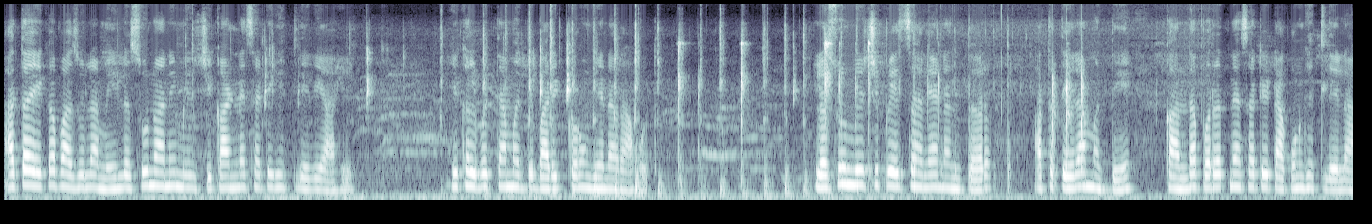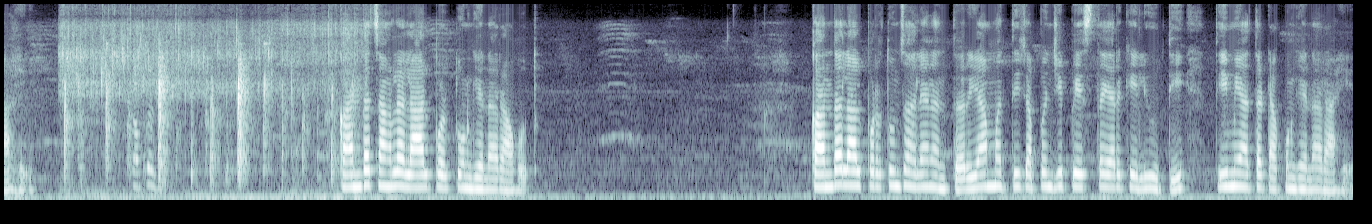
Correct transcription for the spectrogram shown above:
आता एका बाजूला मी लसूण आणि मिरची काढण्यासाठी घेतलेली आहे. हे खलबत्त्यामध्ये बारीक करून घेणार आहोत. लसूण मिरची पेस्ट झाल्यानंतर आता तेलामध्ये कांदा परतण्यासाठी टाकून घेतलेला आहे. कांदा चांगला लाल परतून घेणार आहोत. कांदा लाल परतून झाल्यानंतर यामध्ये आपण जी पेस्ट तयार केली होती ती मी आता टाकून घेणार आहे.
